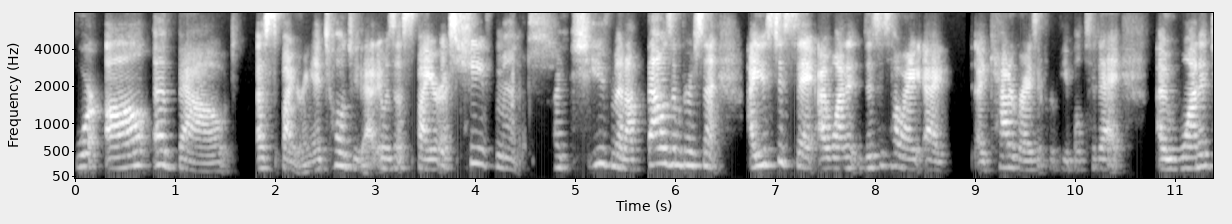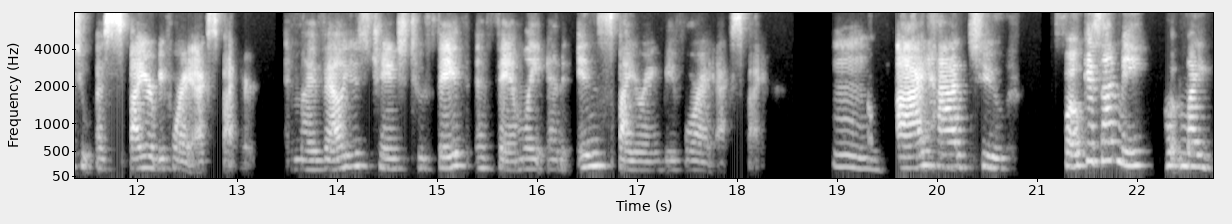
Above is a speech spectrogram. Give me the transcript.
were all about aspiring. I told you that it was aspire achievement. Achievement, a thousand percent. I used to say I wanted. This is how I, I I categorize it for people today. I wanted to aspire before I expired. And my values changed to faith and family and inspiring before I expire. Mm. I had to focus on me, put my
